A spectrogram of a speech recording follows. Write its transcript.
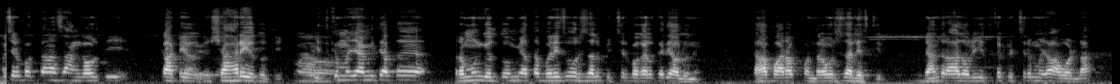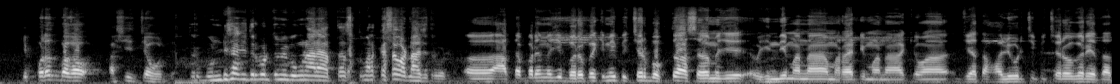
पिक्चर बघताना असं अंगावरती काटे येत होते शहारे येत होते. इतकं म्हणजे आम्ही त्यात रमून गेलतो. मी आता बरेच वर्ष झालं पिक्चर बघायला कधी आलो नाही. दहा बारा पंधरा वर्ष झाले असतील. त्यानंतर आज आलो इतकं पिक्चर मला आवडला. की परत बघावं अशी इच्छा होते. तर गुंडीचा चित्रपट तुम्ही बघून आला आता तुम्हाला कसा वाटला हा चित्रपट? अं, आतापर्यंत म्हणजे बऱ्यापैकी मी पिक्चर बघतो असं म्हणजे हिंदी म्हणा मराठी म्हणा किंवा जे आता हॉलिवूडची पिक्चर वगैरे येतात.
